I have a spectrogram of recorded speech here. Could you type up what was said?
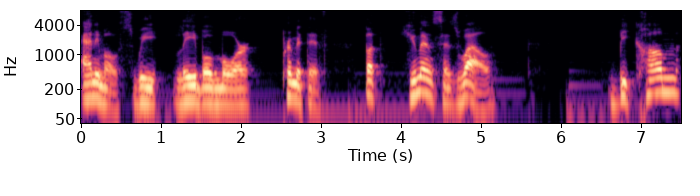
animals we label more primitive, but humans as well become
